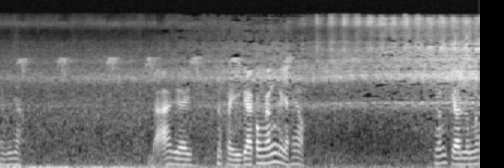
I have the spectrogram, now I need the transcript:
Đây cả nhà. đã ghê. Nó phì ra có ngắn cái nhà thấy không? Ngắn trên luôn đó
